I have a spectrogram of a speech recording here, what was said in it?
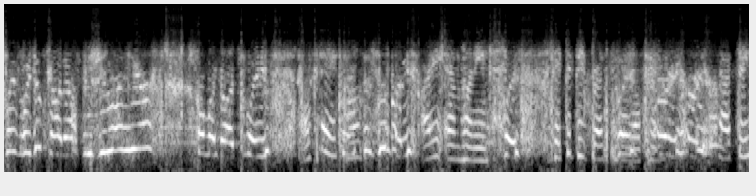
Please, we just got out. Is she right here? Oh my God, please. Okay, Please, well, there's somebody. I am, honey. Please. Take a deep breath Please, away, okay? hurry, hurry, hurry. Patsy,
